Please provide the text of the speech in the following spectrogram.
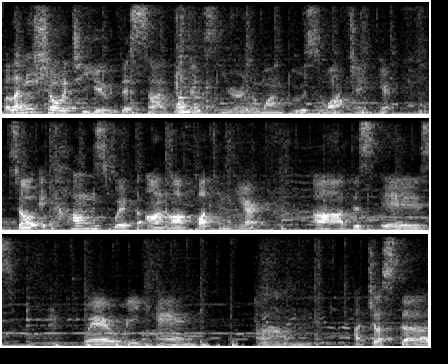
but let me show it to you this side because you're the one who's watching here. So it comes with the on-off button here. Uh, this is where we can um, adjust the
